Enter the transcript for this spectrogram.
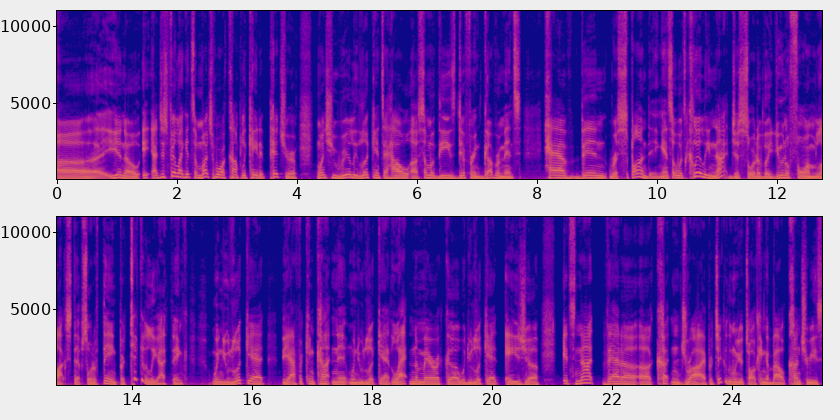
uh, you know, it, I just feel like it's a much more complicated picture once you really look into how uh, some of these different governments have been responding. And so it's clearly not just sort of a uniform lockstep sort of thing, particularly, I think, when you look at the African continent, when you look at Latin America, when you look at Asia, it's not that uh, uh, cut and dry, particularly when you're talking about countries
